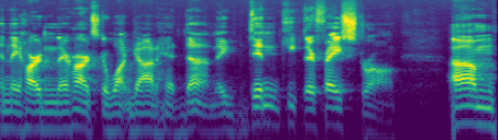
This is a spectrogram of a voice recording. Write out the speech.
and they hardened their hearts to what God had done. They didn't keep their faith strong. Um,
